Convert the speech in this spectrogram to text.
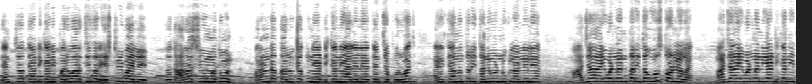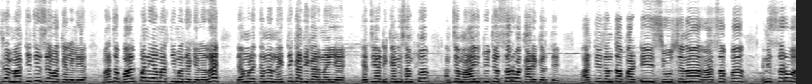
त्यांच्या त्या ठिकाणी परिवाराची जर हिस्ट्री पाहिली तर धाराशिवमधून परांडा तालुक्यातून या ठिकाणी आलेले आहे त्यांचे पूर्वज आणि त्यानंतर इथं निवडणूक लढलेली आहे. माझ्या आईवडिलांनी तर इथं ऊस तोडलेला आहे. माझ्या आईवडिलांनी या ठिकाणी इथल्या मातीची सेवा केलेली आहे. माझं बालपण या मातीमध्ये गेलेलं आहे. त्यामुळे त्यांना नैतिक अधिकार नाही आहे. हेच या ठिकाणी सांगतो. आमच्या महायुतीचे सर्व कार्यकर्ते भारतीय जनता पार्टी शिवसेना रासपा आणि सर्व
